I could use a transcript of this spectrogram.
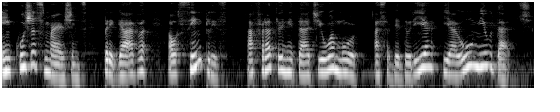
em cujas margens pregava aos simples a fraternidade e o amor, a sabedoria e a humildade.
